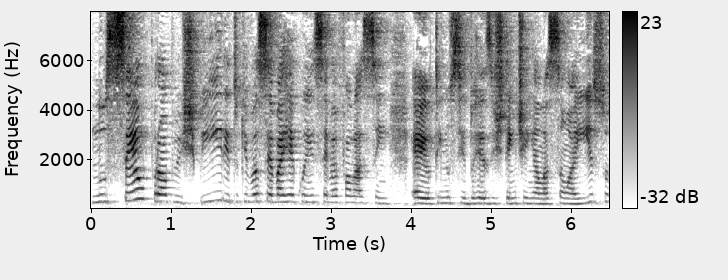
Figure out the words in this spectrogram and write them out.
no seu próprio espírito que você vai reconhecer, vai falar assim: é, eu tenho sido resistente em relação a isso,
